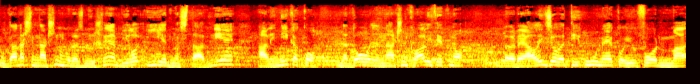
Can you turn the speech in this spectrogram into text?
u današnjem načinu razmišljanja bilo i jednostavnije, ali nikako na dovoljan način kvalitetno e, realizovati u nekoj formi ma,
